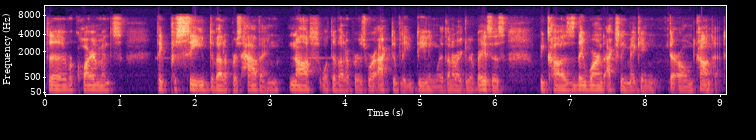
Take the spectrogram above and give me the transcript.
the requirements they perceived developers having, not what developers were actively dealing with on a regular basis, because they weren't actually making their own content.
